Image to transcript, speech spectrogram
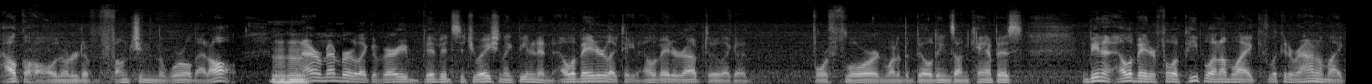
alcohol in order to function in the world at all. Mm-hmm. And I remember like a very vivid situation, like being in an elevator, like taking an elevator up to like a fourth floor in one of the buildings on campus and being in an elevator full of people and i'm like looking around i'm like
